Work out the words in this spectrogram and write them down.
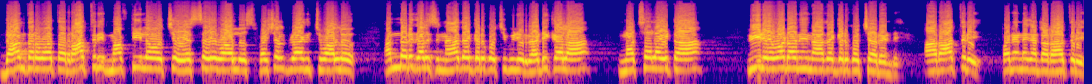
దాని తర్వాత రాత్రి మఫ్టీలో వచ్చే ఎస్ఐ వాళ్ళు స్పెషల్ బ్రాంచ్ వాళ్ళు అందరు కలిసి నా దగ్గరకు వచ్చి వీడు రడికల నక్సలైటా వీడు ఎవడని నా దగ్గరకు వచ్చారండి. ఆ రాత్రి పన్నెండు గంటల రాత్రి.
